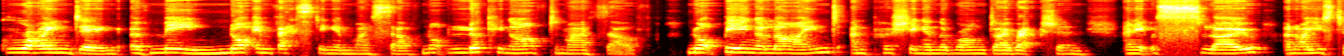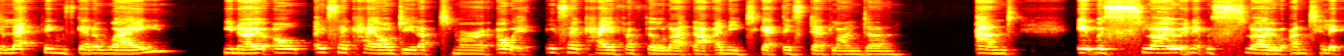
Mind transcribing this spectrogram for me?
grinding of me not investing in myself, not looking after myself, not being aligned and pushing in the wrong direction. And it was slow. And I used to let things get away. You know, oh, it's okay. I'll do that tomorrow. Oh, it, it's okay if I feel like that. I need to get this deadline done. And it was slow and it was slow until it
